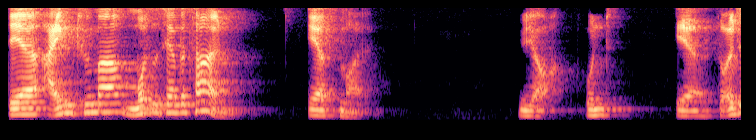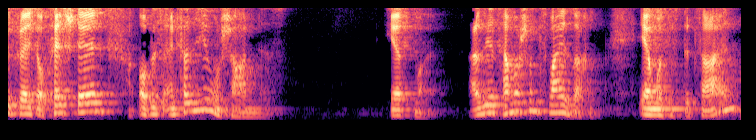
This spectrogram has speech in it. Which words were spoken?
Der Eigentümer muss es ja bezahlen. Erstmal. Ja, und er sollte vielleicht auch feststellen, ob es ein Versicherungsschaden ist. Erstmal. Also jetzt haben wir schon zwei Sachen. Er muss es bezahlen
